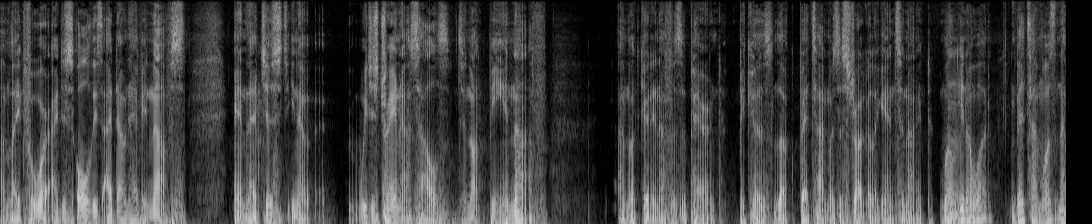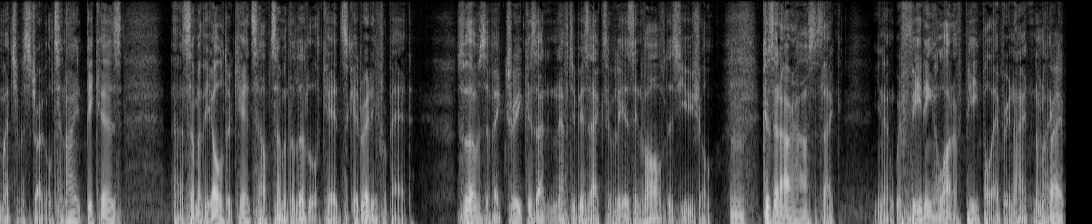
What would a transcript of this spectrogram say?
I'm late for work. I just all these. I don't have enoughs, and that just you know we just train ourselves to not be enough. I'm not good enough as a parent because look, bedtime was a struggle again tonight. Well, you know what? Bedtime wasn't that much of a struggle tonight because uh, some of the older kids helped some of the little kids get ready for bed. So that was a victory because I didn't have to be as actively as involved as usual. Because at our house, it's like, you know, we're feeding a lot of people every night. And I'm like, Right.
